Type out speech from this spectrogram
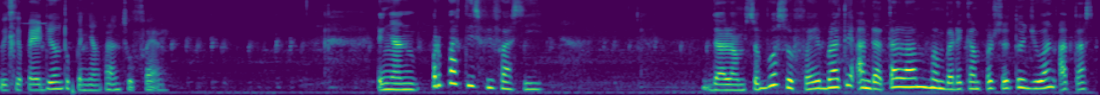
Wikipedia untuk penyangkalan survei. Dengan berpartisipasi dalam sebuah survei berarti Anda telah memberikan persetujuan atas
